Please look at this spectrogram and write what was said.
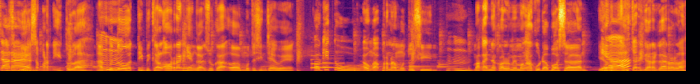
pacaran? sih ya seperti itulah. Aku tuh tipikal orang yang nggak suka eh, mutusin cewek. Oh gitu. Aku nggak pernah mutusin. Mm-mm. Makanya kalau memang aku udah bosan, ya, kan aku cari gara-gara lah.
